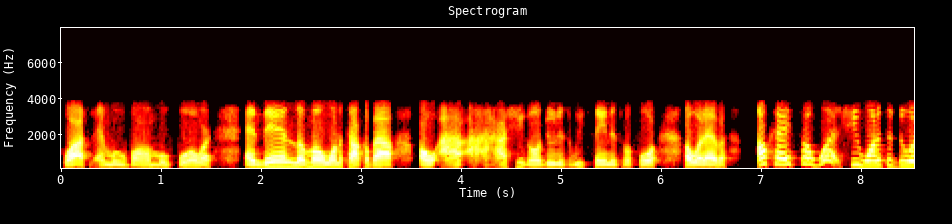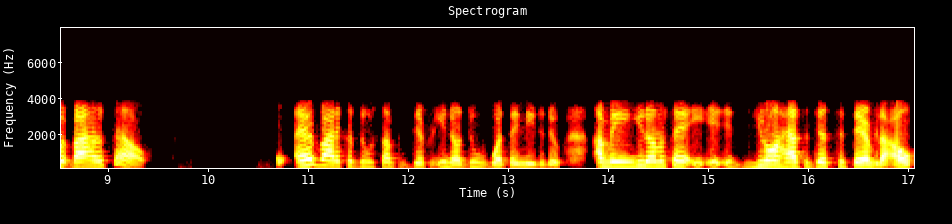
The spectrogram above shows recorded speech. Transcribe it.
squashed and move on, move forward. And then Lamo want to talk about, oh, I, I, how she gonna do this? We've seen this before, or whatever. Okay, so what? She wanted to do it by herself. Everybody could do something different, you know, do what they need to do. I mean, you know what I'm saying? It, it, you don't have to just sit there and be like, "Oh,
